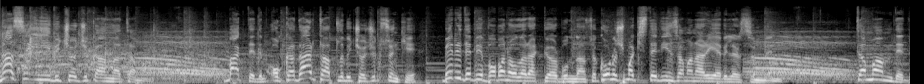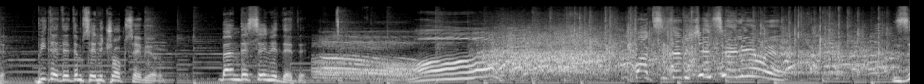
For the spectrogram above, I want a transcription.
Nasıl iyi bir çocuk anlatamam. Bak dedim o kadar tatlı bir çocuksun ki beni de bir baban olarak gör bundan sonra. Konuşmak istediğin zaman arayabilirsin beni. Tamam dedi. Bir de dedim seni çok seviyorum. Ben de seni dedi. Bak size bir şey söyleyeyim mi? Z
